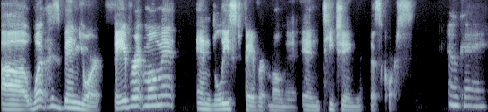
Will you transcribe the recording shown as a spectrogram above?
Uh, what has been your favorite moment and least favorite moment in teaching this course? Okay.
